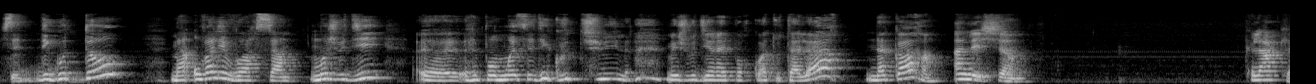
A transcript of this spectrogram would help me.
c'est des gouttes d'eau? Ben, On va aller voir ça. Moi, je vous dis, euh, pour moi, c'est des gouttes d'huile. Mais je vous dirai pourquoi tout à l'heure. D'accord? Allez. Clac.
